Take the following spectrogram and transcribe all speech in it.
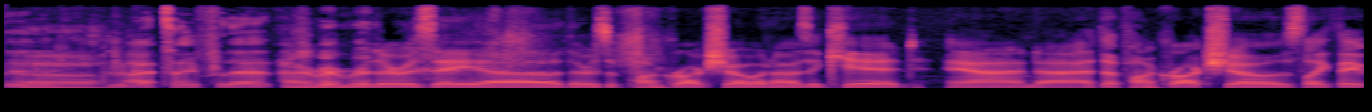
yeah. Uh, I don't got time for that. I remember there was a uh, there was a punk rock show when I was a kid, and uh, at the punk rock shows, like they,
